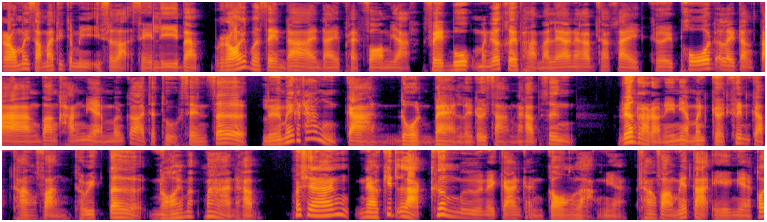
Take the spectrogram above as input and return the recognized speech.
เราไม่สามารถที่จะมีอิสระเสรีแบบร้อยเปอร์เซ็นต์ได้ในแพลตฟอร์มอย่าง Facebook มันก็เคยผ่านมาแล้วนะครับ ถ้าใครเคยโพสต์อะไรต่างๆ บางครั้งเนี่ยมันก็อาจจะถูกเซ็นเซอร์ หรือแม้กระทั่งการโดนแบนเลยด้วยซ้ำนะครับ ซึ่งเรื่องราวเหล่านี้เนี่ยมันเกิดขึ้นกับทางฝั่ง Twitter น้อยมากๆนะครับ เพราะฉะนั้นแนวคิดหลักเครื่องมือในการกลั่นกรองหลักเนี่ยทางฝั่ง Meta เองเนี่ยก็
